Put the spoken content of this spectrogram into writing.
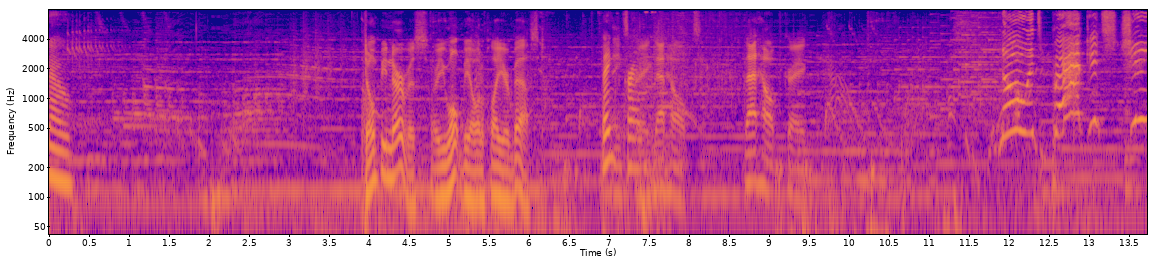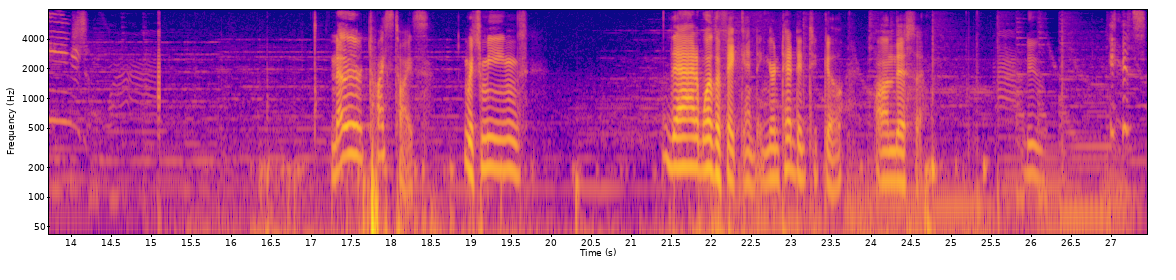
No. Don't be nervous, or you won't be able to play your best. Thanks, Thanks, Craig. Craig. That helped. That helped, Craig. No, it's back! It's changed! Another twice, twice, which means that was a fake ending. You're intended to go on this. Uh, do It's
